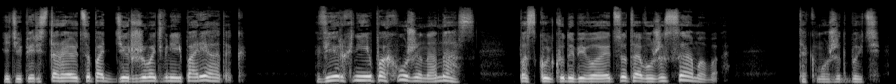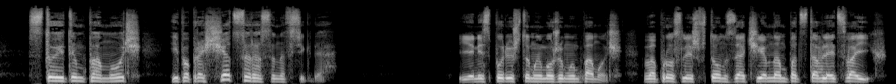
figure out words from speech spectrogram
и теперь стараются поддерживать в ней порядок. Верхние похожи на нас — поскольку добиваются того же самого. Так, может быть, стоит им помочь и попрощаться раз и навсегда? Я не спорю, что мы можем им помочь. Вопрос лишь в том, зачем нам подставлять своих.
